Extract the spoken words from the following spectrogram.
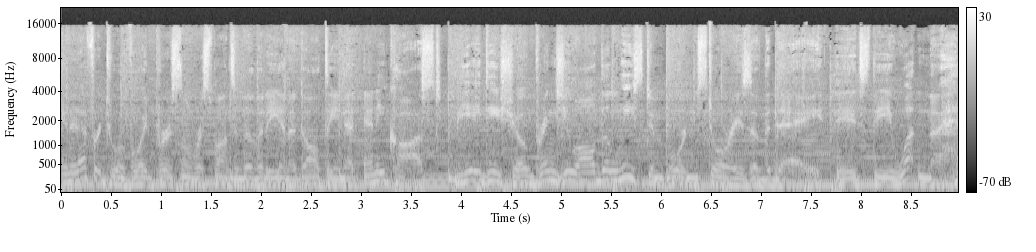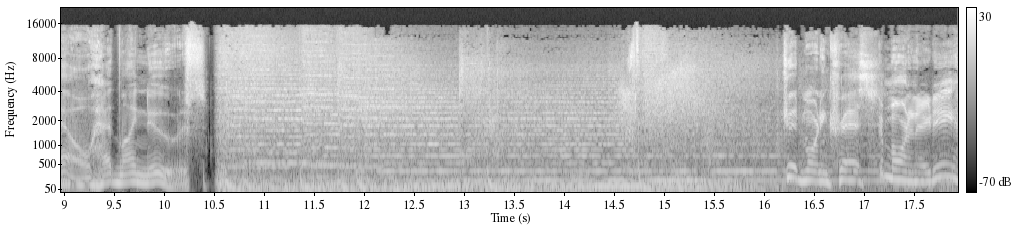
In an effort to avoid personal responsibility and adulting at any cost, the AD Show brings you all the least important stories of the day. It's the What in the Hell headline news. Good morning, Chris. Good morning, AD.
